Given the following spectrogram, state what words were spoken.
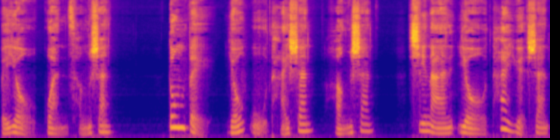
北有管层山，东北有五台山、衡山，西南有太岳山。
